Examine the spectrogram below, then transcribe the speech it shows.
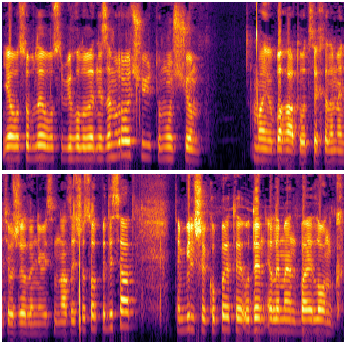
я особливо собі голови не заморочую, тому що маю багато цих елементів живлення 18650. Тим більше купити один елемент Bailong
